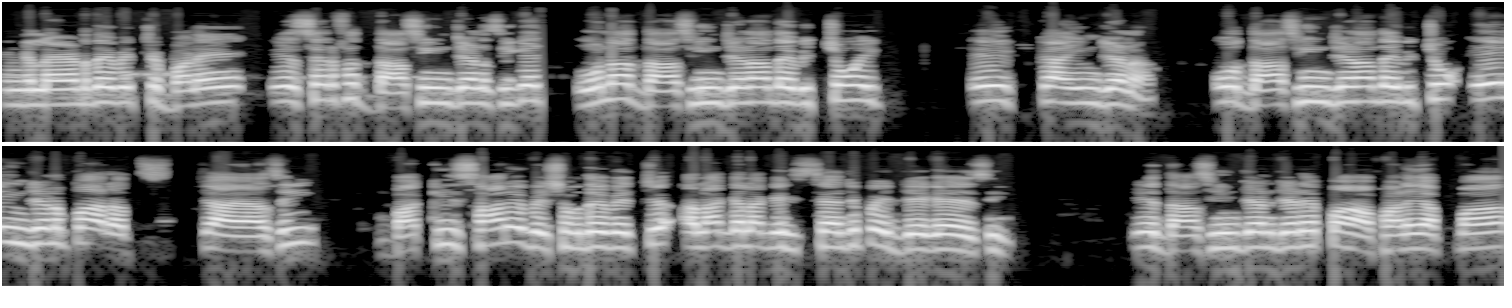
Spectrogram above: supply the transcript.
ਇੰਗਲੈਂਡ ਦੇ ਵਿੱਚ ਬਣੇ, ਇਹ ਸਿਰਫ 10 ਇੰਜਣ ਸੀਗੇ। ਉਹਨਾਂ 10 ਇੰਜਣਾਂ ਦੇ ਵਿੱਚੋਂ ਇੱਕ, ਇਹ ਇੱਕਾ ਇੰਜਣ। ਉਹ 10 ਇੰਜਣਾਂ ਦੇ ਵਿੱਚੋਂ ਇਹ ਇੰਜਣ ਭਾਰਤ 'ਚ ਆਇਆ ਸੀ। ਬਾਕੀ ਸਾਰੇ ਵਿਸ਼ਵ ਦੇ ਵਿੱਚ ਅਲੱਗ-ਅਲੱਗ ਹਿੱਸਿਆਂ 'ਚ ਭੇਜੇ ਗਏ ਸੀ। ਇਹ 10 ਇੰਜਣ ਜਿਹੜੇ ਭਾਫ ਵਾਲੇ ਆਪਾਂ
